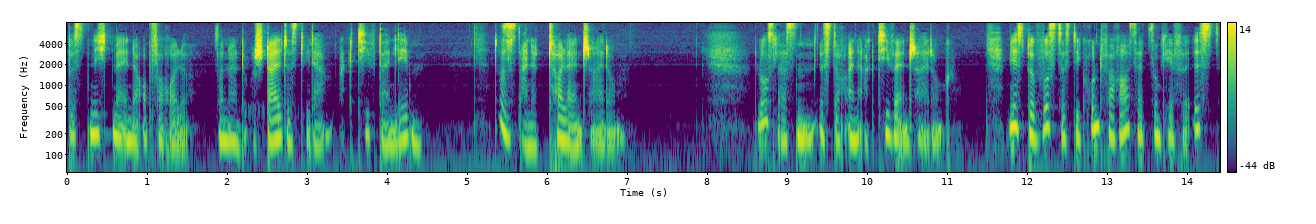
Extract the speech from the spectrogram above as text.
Bist nicht mehr in der Opferrolle, sondern du gestaltest wieder aktiv dein Leben. Das ist eine tolle Entscheidung. Loslassen ist doch eine aktive Entscheidung. Mir ist bewusst, dass die Grundvoraussetzung hierfür ist,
